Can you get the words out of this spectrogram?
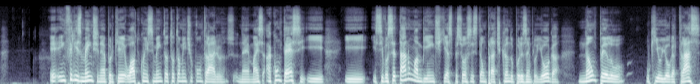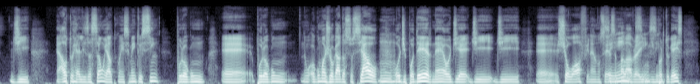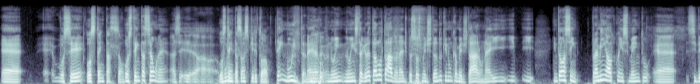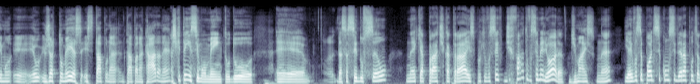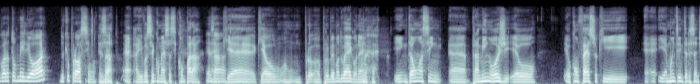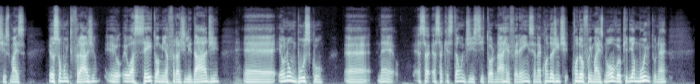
Infelizmente, né? Porque o autoconhecimento é totalmente o contrário, né? Mas acontece e, e, e se você está num ambiente que as pessoas estão praticando, por exemplo, yoga, não pelo o que o yoga traz de autorrealização e autoconhecimento, e sim por algum é, por algum alguma jogada social uhum. ou de poder, né? Ou de, de, de é, show off, né? Eu não sei sim, essa palavra sim, em, sim. em, português. É, você. Ostentação. Ostentação, né? Eh, a, a, Ostentação muito, espiritual. Tem muita, né? É. No, no Instagram tá lotado, né? De pessoas meditando que nunca meditaram, né? E, e, e então, assim, para mim, autoconhecimento é, se demo, é, eu, eu, já tomei esse, esse tapa, na, tapa na cara, né? Acho que tem esse momento do. É, dessa sedução né, que a prática traz, porque você, de fato, você melhora, Demais. né? E aí você pode se considerar, putz, agora eu tô melhor do que o próximo. né? Exato. É, aí você começa a se comparar. né? Exato. Que é, que é o, um pro- problema do ego, né? E então, assim, é, para mim hoje, eu, eu confesso que. é- é- E é, muito interessante isso, mas eu sou muito frágil, eu, eu aceito a minha fragilidade, é, eu não busco. é, né, essa, essa questão de se tornar referência, né? Quando a gente, quando eu fui mais novo, eu queria muito, né?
